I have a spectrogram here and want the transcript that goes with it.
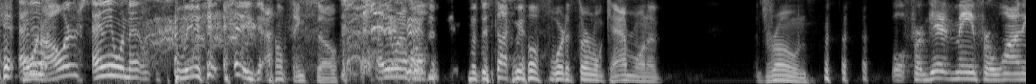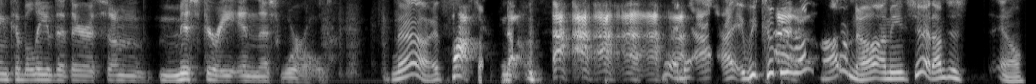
Four anyone, dollars. anyone that believe it, I don't think so. Anyone that believes- but this not gonna be able to afford a thermal camera on a, a drone. Well, forgive me for wanting to believe that there is some mystery in this world. No, it's Fuck. No. I mean, I, I, we could be wrong. I don't know. I mean, shit. I'm just, you know,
